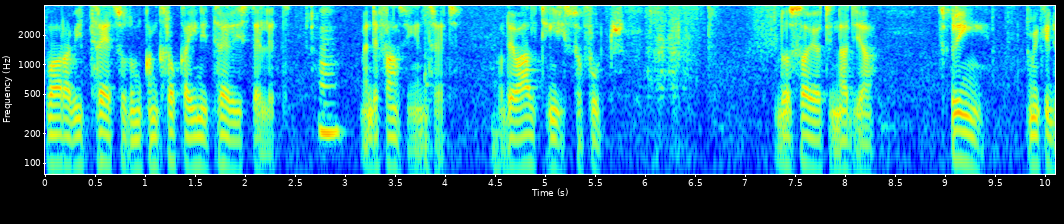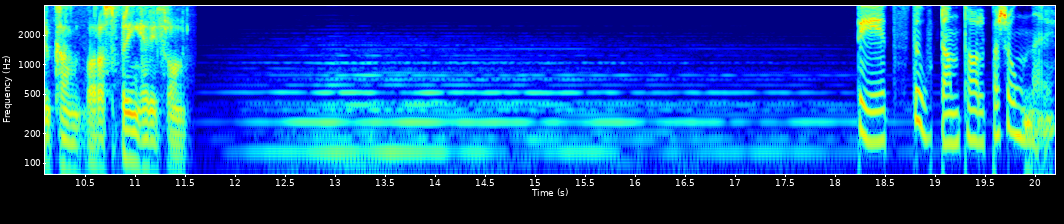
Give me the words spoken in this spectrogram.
vara vid träd så de kan krocka in i träd istället. Mm. Men det fanns ingen träd. Och det var, allting gick så fort. Då sa jag till Nadja, spring hur mycket du kan, bara spring härifrån. Det är ett stort antal personer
